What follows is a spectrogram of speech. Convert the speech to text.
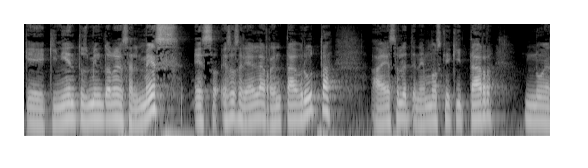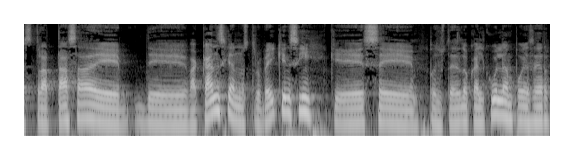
que 500 mil dólares al mes, eso, eso sería la renta bruta, a eso le tenemos que quitar nuestra tasa de, vacancia, nuestro vacancy, que es, eh, pues ustedes lo calculan, puede ser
